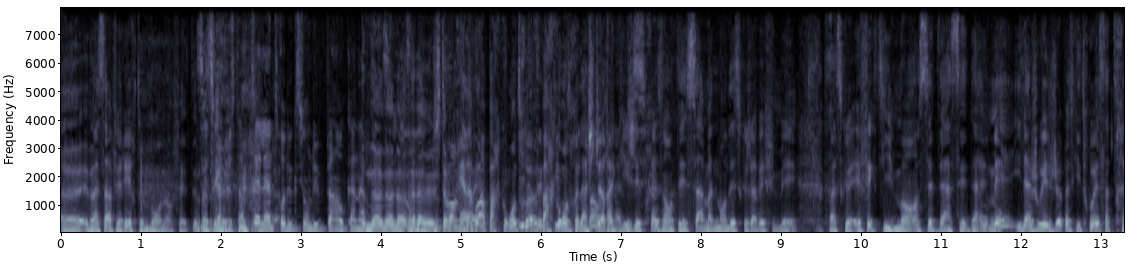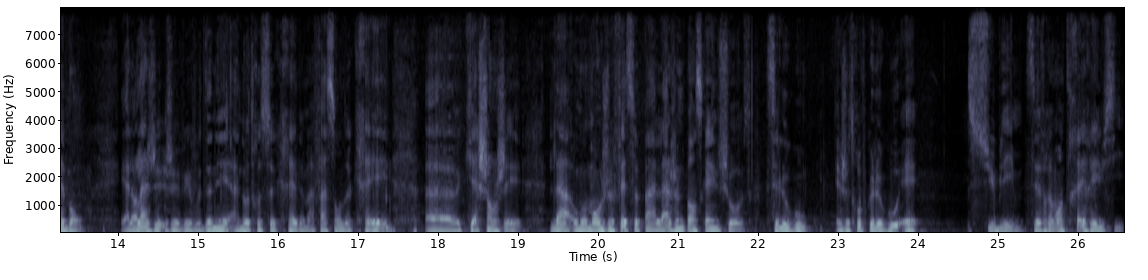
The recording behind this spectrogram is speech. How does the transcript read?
Euh, et ben, ça a fait rire tout le monde, en fait. Parce que- juste après l'introduction du pain au canapé. non, non, non, ça n'avait justement rien à voir. Par contre, par contre, l'acheteur à qui j'ai présenté ça m'a demandé ce que j'avais fumé, parce que effectivement, c'était assez dingue, mais il a joué le jeu parce qu'il trouvait ça très bon. Et alors là, je, je vais vous donner un autre secret de ma façon de créer, euh, qui a changé. Là, au moment où je fais ce pain-là, je ne pense qu'à une chose, c'est le goût. Et je trouve que le goût est sublime. C'est vraiment très réussi.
